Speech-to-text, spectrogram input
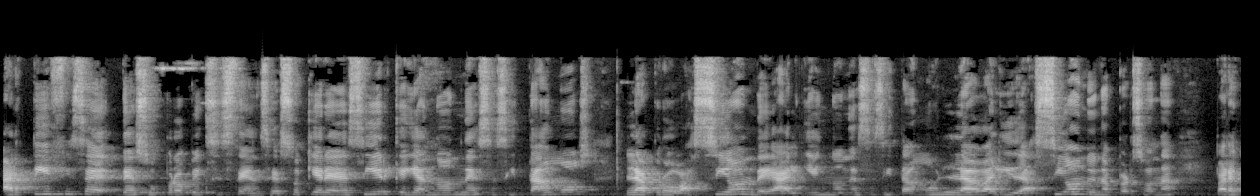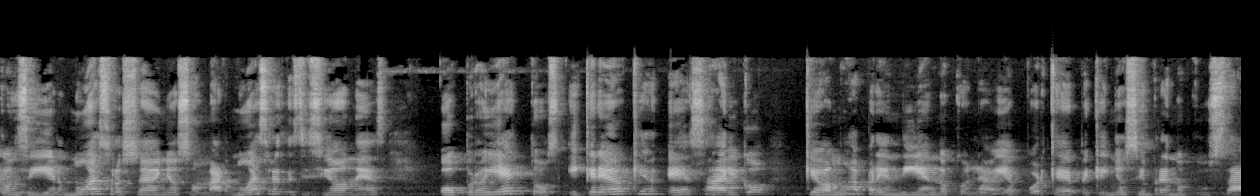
artífice de su propia existencia. Eso quiere decir que ya no necesitamos la aprobación de alguien, no necesitamos la validación de una persona para conseguir nuestros sueños, tomar nuestras decisiones o proyectos. Y creo que es algo que vamos aprendiendo con la vida, porque de pequeños siempre nos gusta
